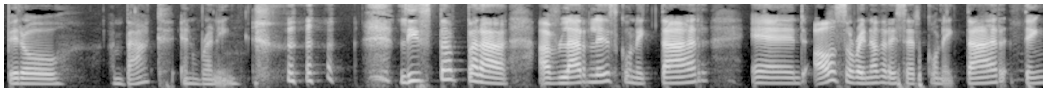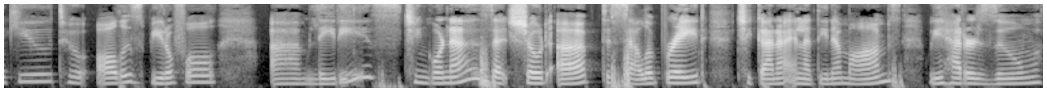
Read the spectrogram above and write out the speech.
Pero I'm back and running. lista para hablarles, conectar. And also, right now that I said conectar, thank you to all those beautiful um, ladies, chingonas, that showed up to celebrate Chicana and Latina moms. We had our Zoom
